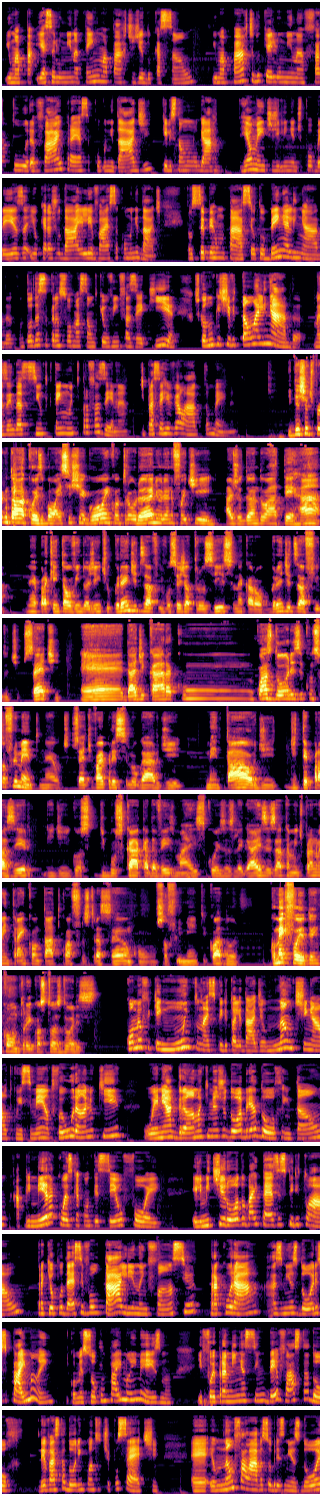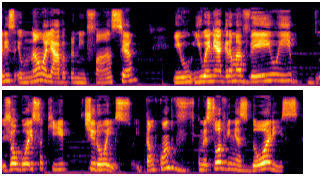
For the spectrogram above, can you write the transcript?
E, uma, e essa Ilumina tem uma parte de educação, e uma parte do que a Ilumina fatura vai para essa comunidade, que eles estão num lugar realmente de linha de pobreza, e eu quero ajudar a elevar essa comunidade. Então, se você perguntar se eu estou bem alinhada com toda essa transformação do que eu vim fazer aqui, acho que eu nunca estive tão alinhada, mas ainda sinto que tem muito para fazer, né? E para ser revelado também, né? E deixa eu te perguntar uma coisa. Bom, aí você chegou, encontrou Urânio, Urânio foi te ajudando a aterrar, né? Para quem está ouvindo a gente, o grande desafio, você já trouxe isso, né, Carol? O grande desafio do tipo 7 é dar de cara com, com as dores e com o sofrimento, né? O tipo 7 vai para esse lugar de mental, de, de ter prazer e de, de buscar cada vez mais coisas legais, exatamente para não entrar em contato com a frustração, com o sofrimento e com a dor. Como é que foi o teu encontro aí com as tuas dores? Como eu fiquei muito na espiritualidade, eu não tinha autoconhecimento, foi o Urânio que o Enneagrama que me ajudou a abrir a dor. Então, a primeira coisa que aconteceu foi ele me tirou do baitese espiritual para que eu pudesse voltar ali na infância para curar as minhas dores pai e mãe. Começou com pai e mãe mesmo. E foi para mim assim devastador, devastador enquanto tipo 7. É, eu não falava sobre as minhas dores, eu não olhava para minha infância, e o, e o Enneagrama veio e jogou isso aqui, tirou isso. Então, quando começou a vir as dores,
